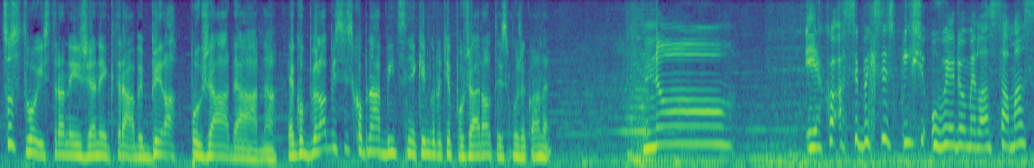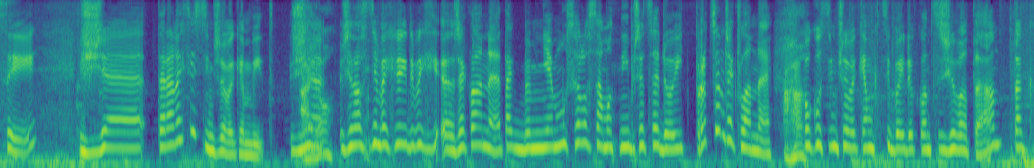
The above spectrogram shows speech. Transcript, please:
Co z tvojí strany ženy, která by byla požádána? Jako byla by si schopná být s někým, kdo tě požádal, ty jsi mu řekla ne? No, jako asi bych si spíš uvědomila sama si, že teda nechci s tím člověkem být. Že, že vlastně ve chvíli, kdybych eh, řekla ne, tak by mě muselo samotný přece dojít. Proč jsem řekla ne? Aha. Pokud s tím člověkem chci být do konce života, tak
